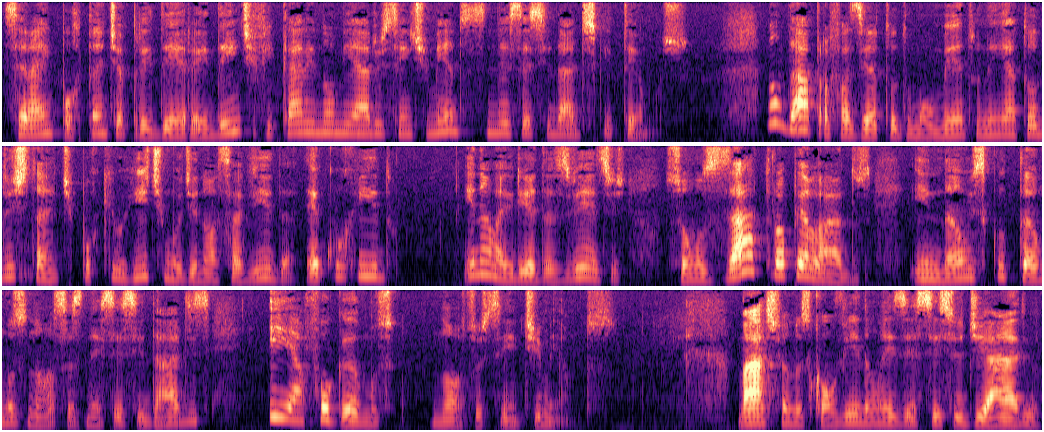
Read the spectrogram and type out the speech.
será importante aprender a identificar e nomear os sentimentos e necessidades que temos. Não dá para fazer a todo momento nem a todo instante, porque o ritmo de nossa vida é corrido. E na maioria das vezes somos atropelados e não escutamos nossas necessidades e afogamos nossos sentimentos. Márcio nos convida a um exercício diário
